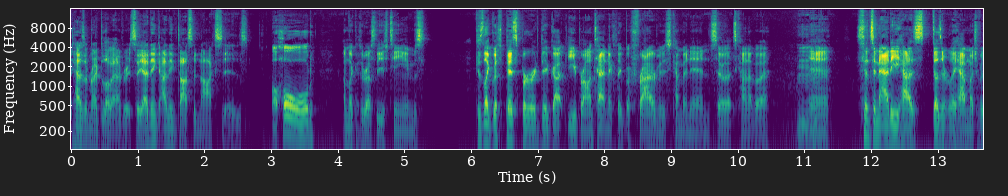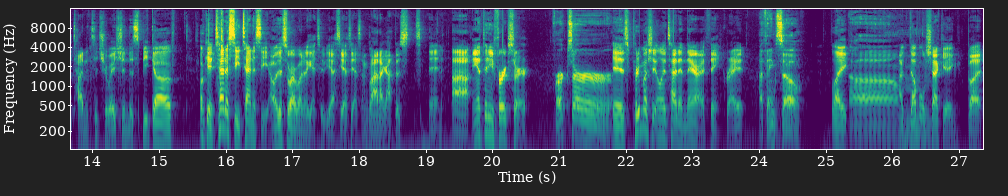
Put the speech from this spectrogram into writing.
has him right below Everett. So yeah, I think I think Dawson Knox is a hold. I'm looking at the rest of these teams because like with Pittsburgh, they've got Ebron technically, but Freiermuth coming in, so that's kind of a. Mm. Eh. Cincinnati has doesn't really have much of a tight end situation to speak of. Okay, Tennessee, Tennessee. Oh, this is where I wanted to get to. Yes, yes, yes. I'm glad I got this in. Uh, Anthony Firkser. Firkser is pretty much the only tight end there, I think, right? I think so. Like, um, I'm double checking, but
